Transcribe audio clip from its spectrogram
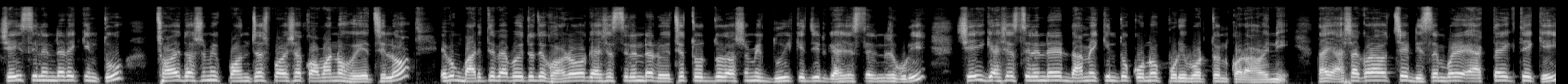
সেই সিলিন্ডারে কিন্তু ছয় দশমিক পঞ্চাশ পয়সা কমানো হয়েছিল এবং বাড়িতে ব্যবহৃত যে ঘরোয়া গ্যাসের সিলিন্ডার রয়েছে, চোদ্দ দশমিক দুই কেজির গ্যাসের সিলিন্ডারগুলি সেই গ্যাসের সিলিন্ডারের দামে কিন্তু কোনো পরিবর্তন করা হয়নি। তাই আশা করা হচ্ছে ডিসেম্বরের এক তারিখ থেকেই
